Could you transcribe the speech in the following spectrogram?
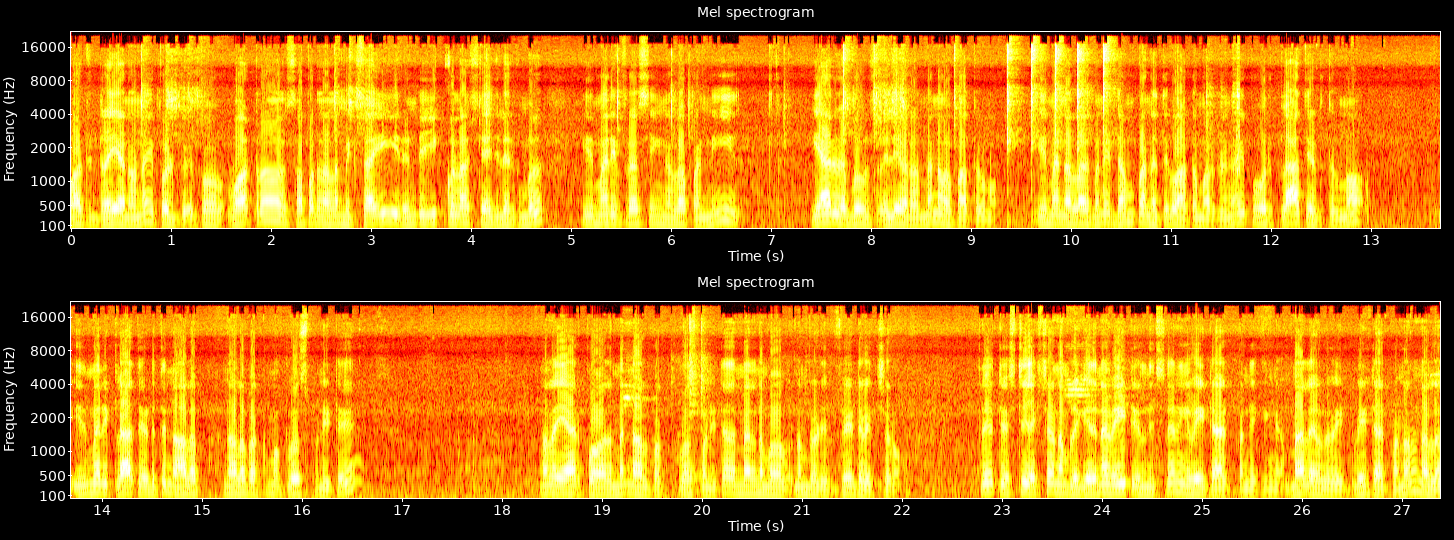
வாட்டர் ட்ரை ஆனோன்னா இப்போ இப்போ வாட்டரும் சாப்பாடும் நல்லா மிக்ஸ் ஆகி ரெண்டு ஈக்குவலாக ஸ்டேஜில் இருக்கும்போது இது மாதிரி ப்ரெஸ்ஸிங் நல்லா பண்ணி ஏர் பபுள்ஸ் வெளியே வர மாதிரி நம்ம பார்த்துக்கணும். இது மாதிரி நல்லா இது பண்ணி டம்ப் பண்ணதுக்கு வாட்டமாக இருக்குங்க. இப்போ ஒரு கிளாத் எடுத்துக்கணும். இது மாதிரி கிளாத் எடுத்து நாலு நாலு பக்கமும் க்ளோஸ் பண்ணிவிட்டு நல்லா ஏர் போகாத மாதிரி நாலு பக்கம் க்ளோஸ் பண்ணிவிட்டு அது மேலே நம்ம நம்மளுடைய பிளேட்டை வச்சிடும் பிளேட் வச்சுட்டு எக்ஸ்ட்ரா நம்மளுக்கு எதனா வெயிட் இருந்துச்சுன்னா நீங்கள் வெயிட் ஆட் பண்ணிக்கோங்க. மேலே எவ்வளோ வெயிட் வெயிட் ஆட் பண்ணாலும் நல்லா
